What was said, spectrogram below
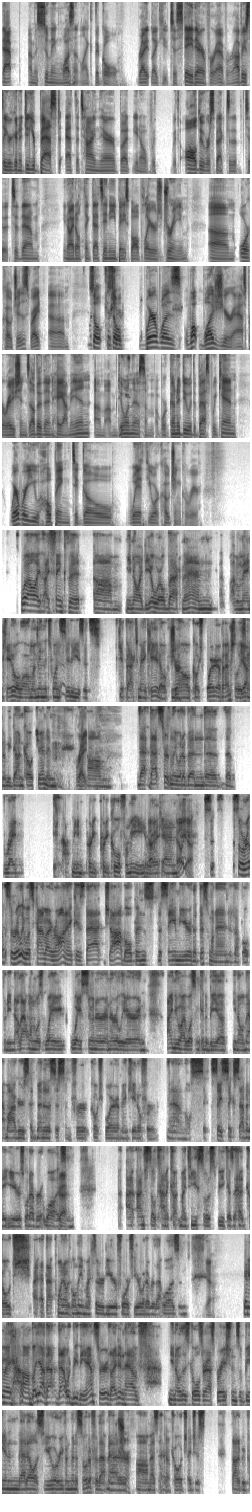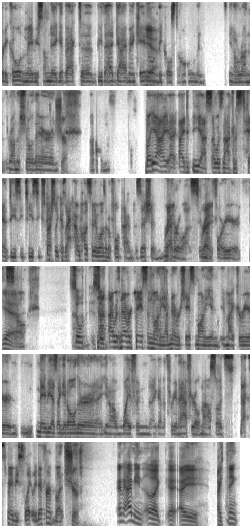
that I'm assuming wasn't like the goal right? Like you, to stay there forever. Obviously, you're going to do your best at the time there, but you know, with with all due respect to the, to to them, you know, I don't think that's any baseball player's dream um, or coaches, right? Um, so For so. Sure. Where was what was your aspirations other than hey I'm in I'm I'm doing this I'm we're gonna do the best we can where were you hoping to go with your coaching career? Well, I, I think that um, you know, ideal world back then, I'm a Mankato alum. I'm in the Twin yeah. Cities. It's get back to Mankato. Sure. You know, Coach Bowyer eventually yeah. is going to be done coaching, and right. Um, that that certainly would have been the the right. I mean, pretty pretty cool for me, right? Okay. And hell yeah. So, so really, so really, what's kind of ironic is that job opens the same year that this one ended up opening. Now that one was way, way sooner and earlier, and I knew I wasn't going to be a, you know, Matt Magers had been an assistant for Coach Bowyer at Mankato for I don't know, six, say six, seven, eight years, whatever it was. Okay. And I, am still kind of cutting my teeth, so to speak, as a head coach. I, at that point, I was only in my third year, fourth year, whatever that was, and yeah. Anyway, um, but yeah, that that would be the answer. I didn't have you know, those goals or aspirations of being at LSU or even Minnesota for that matter. Sure. Um, as a Okay. head coach, I just thought it'd be pretty cool to maybe someday get back to be the head guy at Mankato Yeah. and be close to home and you know run run the show there. And Sure. um, but yeah, I, I, I yes, I was not going to stay at DCTC, especially because I wasn't. It wasn't a full time position. Right. Never was in my four years. Yeah. So, So um, so not- I was never chasing money. I've never chased money in, in my career. And maybe as I get older, uh, you know, I'm wife and I got a three and a half year old now, so it's that's maybe slightly different. But Sure. And I mean, like, I I think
